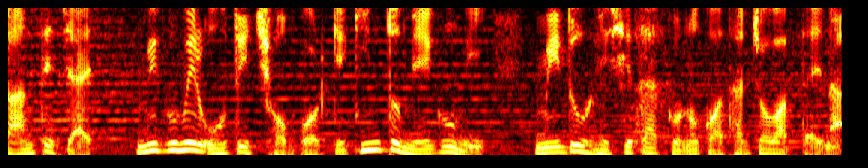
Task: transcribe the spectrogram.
জানতে চায় মেগুমির অতীত সম্পর্কে, কিন্তু মেগুমি মৃদু হেসে তার কোনো কথার জবাব দেয় না।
